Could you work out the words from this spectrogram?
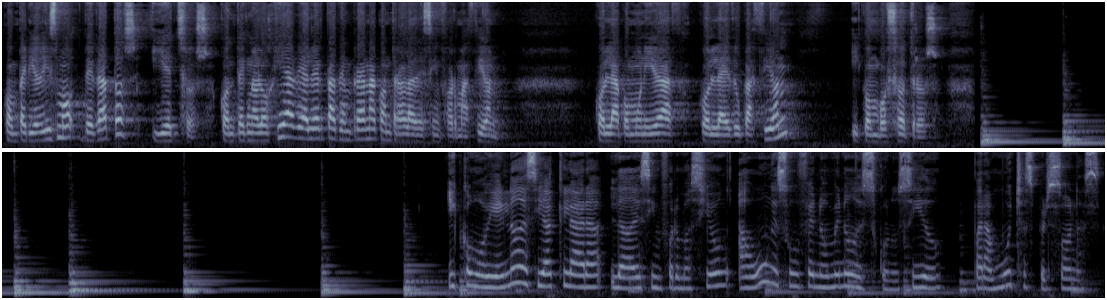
con periodismo de datos y hechos, con tecnología de alerta temprana contra la desinformación, con la comunidad, con la educación y con vosotros como bien lo decía Clara, la desinformación aún es un fenómeno desconocido para muchas personas.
